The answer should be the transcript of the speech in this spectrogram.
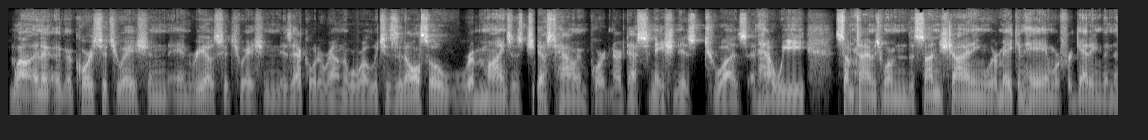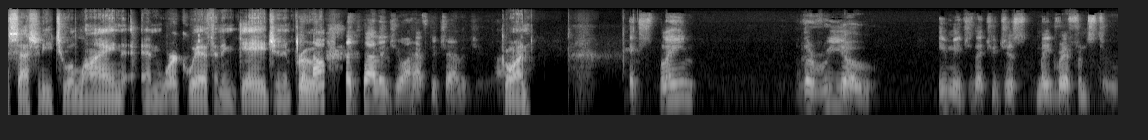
Well, and a, Accor situation and Rio situation is echoed around the world, which is it also reminds us just how important our destination is to us and how we sometimes when the sun's shining, we're making hay and we're forgetting the necessity to align and work with and engage and improve. I challenge you. I have to challenge you. Go on. Explain the Rio image that you just made reference to.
